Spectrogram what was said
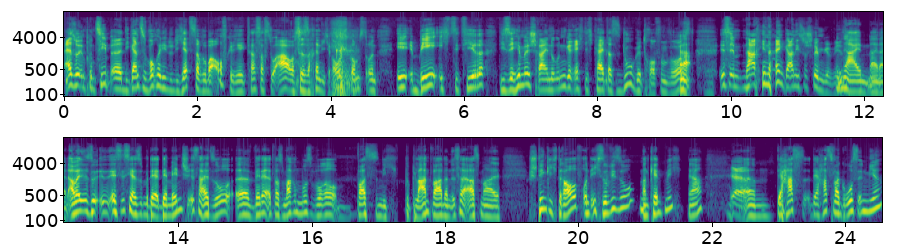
Also im Prinzip äh, die ganze Woche, die du dich jetzt darüber aufgeregt hast, dass du A aus der Sache nicht rauskommst und e, B, ich zitiere, diese himmelschreiende Ungerechtigkeit, dass du getroffen wirst, ja. ist im Nachhinein gar nicht so schlimm gewesen. Nein, nein, nein. Aber es, es ist ja so, der, der Mensch ist halt so, äh, wenn er etwas machen muss, worauf, was nicht geplant war, dann ist er erstmal stinkig drauf und ich sowieso, man kennt mich, ja. ja. Ähm, der Hass, der Hass war groß in mir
